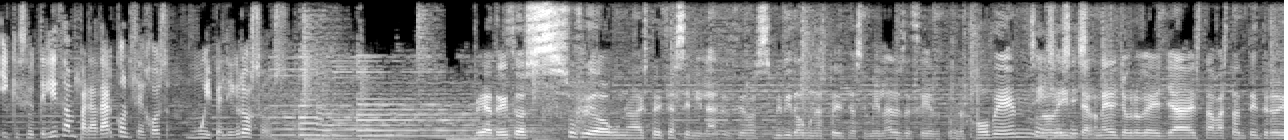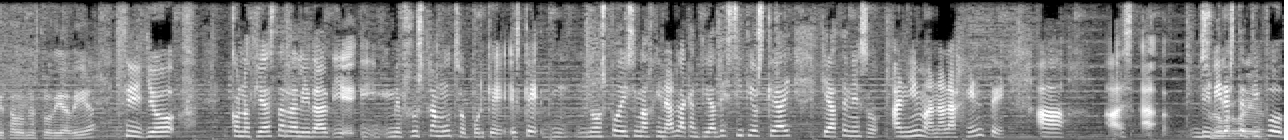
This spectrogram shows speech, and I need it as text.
y que se utilizan para dar consejos muy peligrosos. Beatriz, ¿tú has sufrido alguna experiencia similar? Es decir, ¿Has vivido alguna experiencia similar? Es decir, tú eres joven, Sí, lo sí, de sí. Internet yo creo que ya está bastante interiorizado en nuestro día a día. Sí, yo conocía esta realidad y, y me frustra mucho porque es que no os podéis imaginar la cantidad de sitios que hay que hacen eso, animan a la gente a, a- a vivir este tipo,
